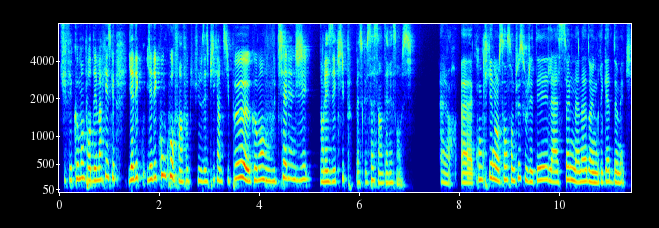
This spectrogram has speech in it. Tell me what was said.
tu fais comment pour démarquer? Est-ce qu'il y, a des- y a des concours? Enfin, il faut que tu nous expliques un petit peu euh, comment vous vous challengez dans les équipes, parce que ça, c'est intéressant aussi. Alors, compliqué dans le sens en plus où j'étais la seule nana dans une brigade de mecs.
